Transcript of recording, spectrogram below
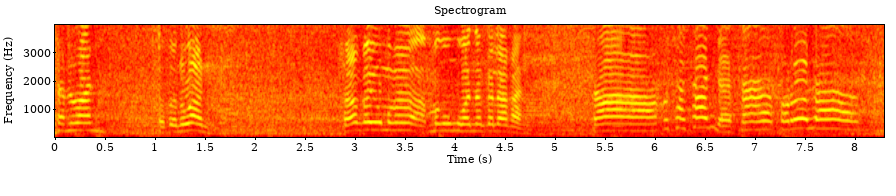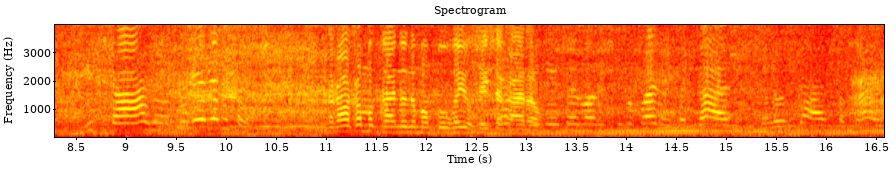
San Juan, Sa San Juan. Saan kayo mga mangunguhan ng kalakan? sa kung sa dyan, sa ano, sa area dito. Nakakamagkano naman po kayo sa isang araw? Sa mga sino pa, na isang daan, dalawang daan, pagkain,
